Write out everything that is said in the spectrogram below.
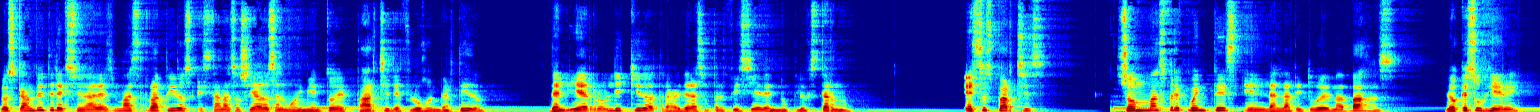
los cambios direccionales más rápidos están asociados al movimiento de parches de flujo invertido, del hierro líquido a través de la superficie del núcleo externo. Estos parches son más frecuentes en las latitudes más bajas, lo que sugiere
